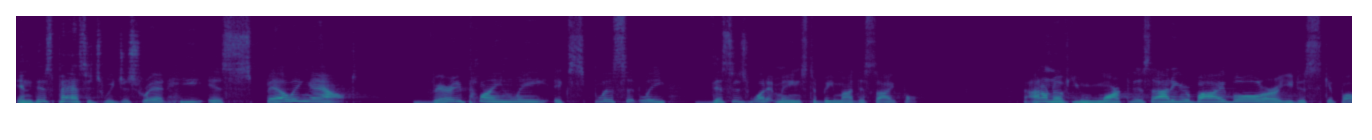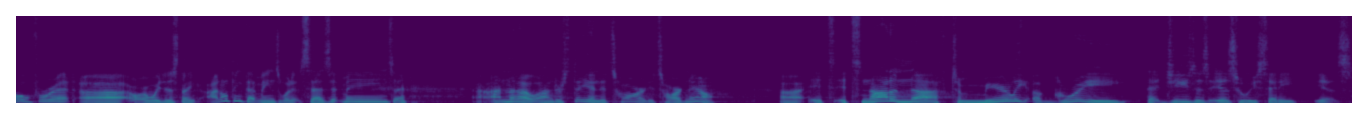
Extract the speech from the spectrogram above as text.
In this passage we just read, he is spelling out very plainly, explicitly, this is what it means to be my disciple. Now, I don't know if you mark this out of your Bible or you just skip over it, uh, or we just think, I don't think that means what it says it means. And I know, I understand. It's hard. It's hard now. Uh, it's, it's not enough to merely agree that Jesus is who he said he is.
